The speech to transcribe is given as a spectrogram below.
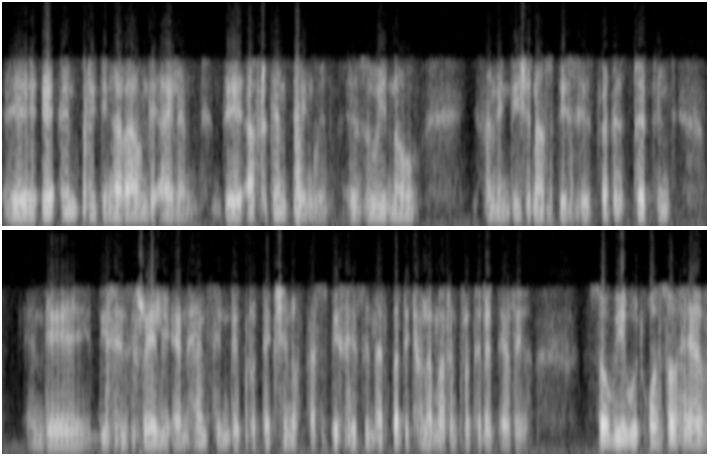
uh, and breeding around the island. The African penguin, as we know, is an indigenous species that is threatened, and uh, this is really enhancing the protection of that species in that particular marine protected area. So we would also have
